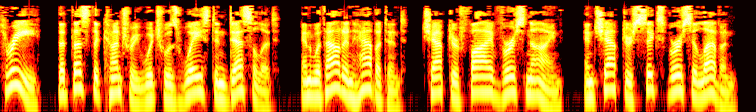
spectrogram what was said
3. That thus the country which was waste and desolate, and without inhabitant, chapter 5 verse 9, and chapter 6 verse 11,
